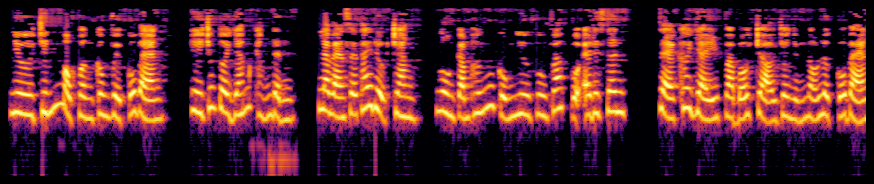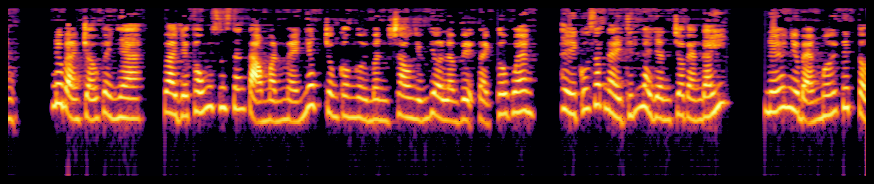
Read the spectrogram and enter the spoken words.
như chính một phần công việc của bạn, thì chúng tôi dám khẳng định là bạn sẽ thấy được rằng nguồn cảm hứng cũng như phương pháp của Edison sẽ khơi dậy và bổ trợ cho những nỗ lực của bạn. Nếu bạn trở về nhà và giải phóng sức sáng tạo mạnh mẽ nhất trong con người mình sau những giờ làm việc tại cơ quan, thì cuốn sách này chính là dành cho bạn đấy. Nếu như bạn mới tiếp cận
